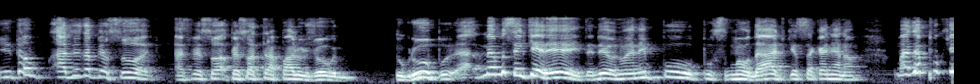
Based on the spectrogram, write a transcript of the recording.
Então, às vezes a pessoa, as pessoa, a pessoa atrapalha o jogo do grupo, é, mesmo sem querer, entendeu? Não é nem por, por maldade, porque sacanear, não. Mas é porque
